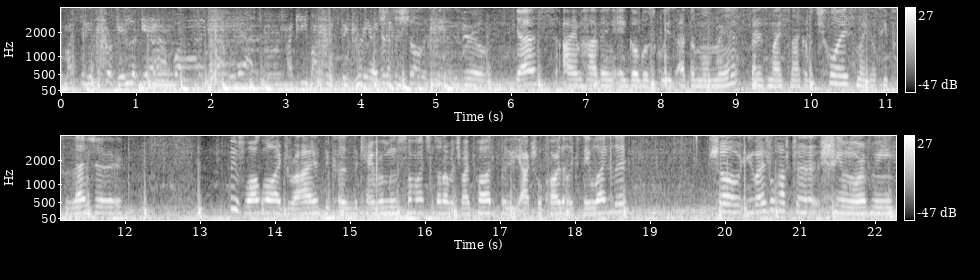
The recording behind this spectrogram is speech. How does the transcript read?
my shit is crooked. Look at how far I got without it. I keep my twisted grill just to show the kids is real. Yes, I am having a go-go squeeze at the moment. That is my snack of choice, my guilty pleasure. I vlog while I drive because the camera moves so much instead of a tripod for the actual car that like stabilizes it. So you guys will have to see more of me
